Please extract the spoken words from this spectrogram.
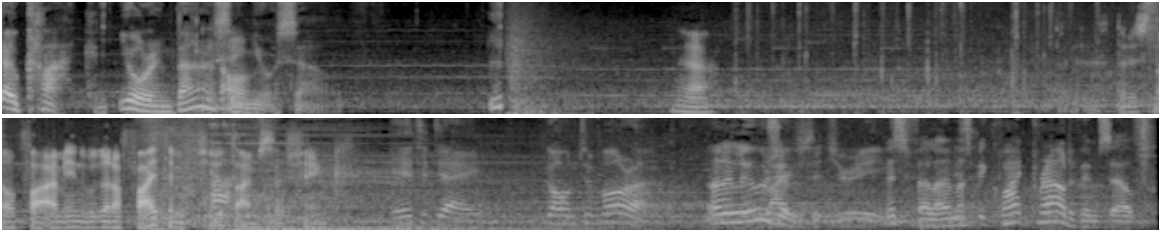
Go clack and you're embarrassing Oh. yourself. Yeah. There is no fight. I mean, we're gonna fight him a few ah. times, I think. Here today, gone tomorrow. An illusion. Life's a dream. This fellow must be quite proud of himself.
